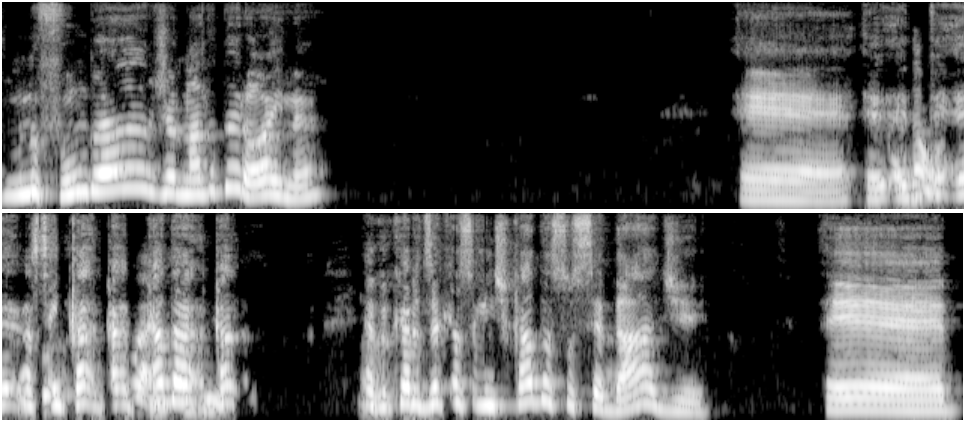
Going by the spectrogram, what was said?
no fundo, é a jornada do herói, né? É, é, não, é assim, ca, ca, cada, cada, é, o que eu quero dizer é que é o seguinte: cada sociedade. É,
